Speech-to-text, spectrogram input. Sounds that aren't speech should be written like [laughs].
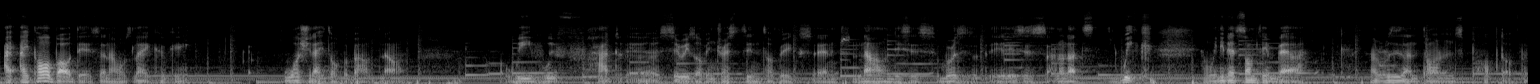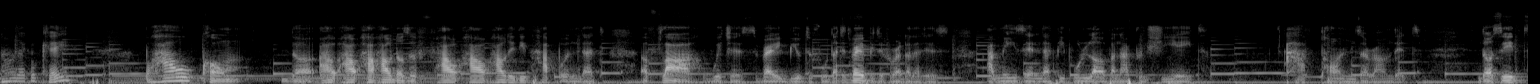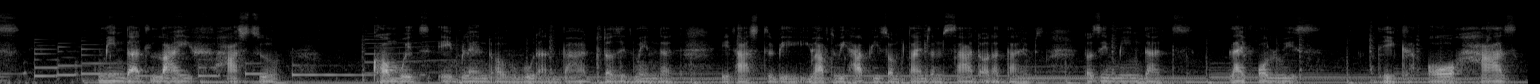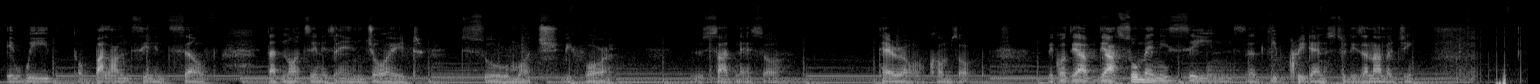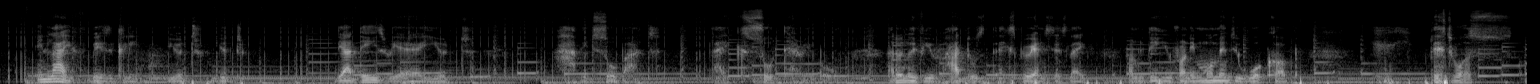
I, I thought about this and I was like, okay, what should I talk about now? We've we've had a series of interesting topics, and now this is roses. This is another week, and we needed something better. And roses and thorns popped up, and I was like, okay, but how come the how how, how does it how, how how did it happen that a flower which is very beautiful that is very beautiful rather that is amazing that people love and appreciate have tons around it. Does it mean that life has to come with a blend of good and bad? Does it mean that it has to be you have to be happy sometimes and sad other times? Does it mean that life always take or has a way of balancing itself that nothing is enjoyed so much before sadness or terror comes up. Because there are, there are so many sayings that give credence to this analogy. In life basically you'd you'd there are days where you'd have it so bad like so terrible. I don't know if you've had those experiences like from the day you from the moment you woke up [laughs] it was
